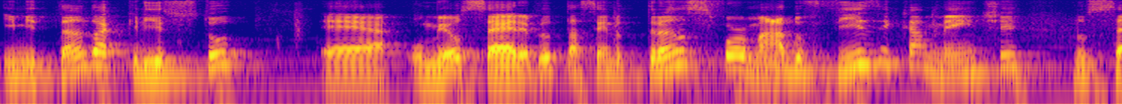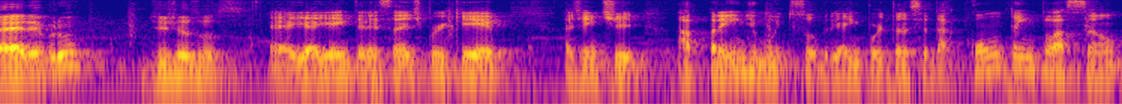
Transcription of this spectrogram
imitando a Cristo, é, o meu cérebro está sendo transformado fisicamente no cérebro de Jesus. É, e aí é interessante porque a gente aprende muito sobre a importância da contemplação,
